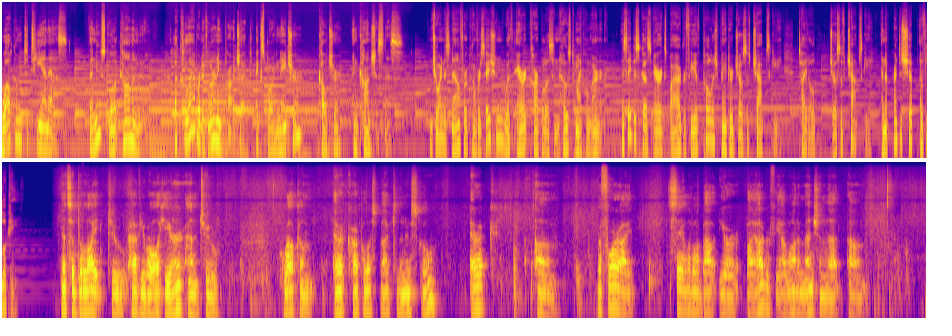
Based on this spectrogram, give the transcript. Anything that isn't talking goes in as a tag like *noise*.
Welcome to TNS, the new school at Commonweal, a collaborative learning project exploring nature, culture, and consciousness. Join us now for a conversation with Eric Karpeles and host Michael Lerner as they discuss Eric's biography of Polish painter Joseph Czapski, titled Joseph Czapski An Apprenticeship of Looking. It's a delight to have you all here and to welcome Eric Karpeles back to the new school. Eric, um, before I say a little about your biography, I want to mention that um,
